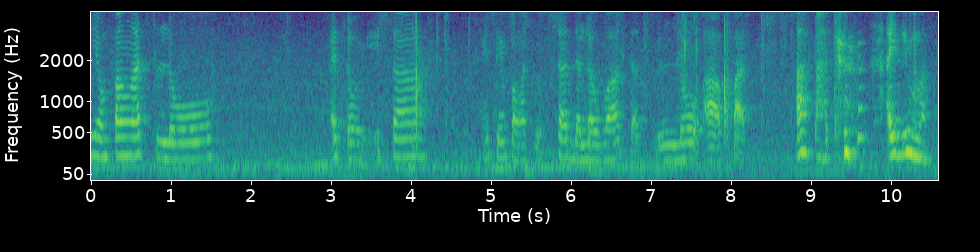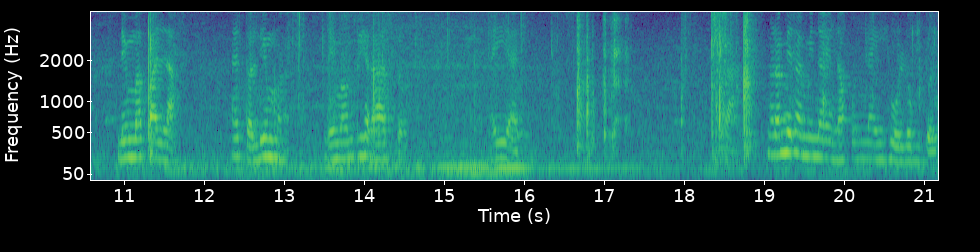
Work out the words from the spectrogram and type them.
Yung pangatlo, ito, isa, ito yung pangatlo. Isa, dalawa, tatlo, apat. Apat. Ay, lima. Lima pala. Ito, lima. Limang piraso. Ayan. Marami-rami na rin ako naihulog doon.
